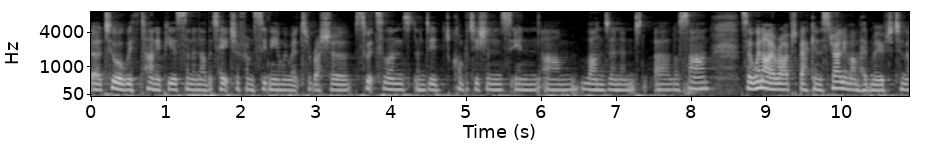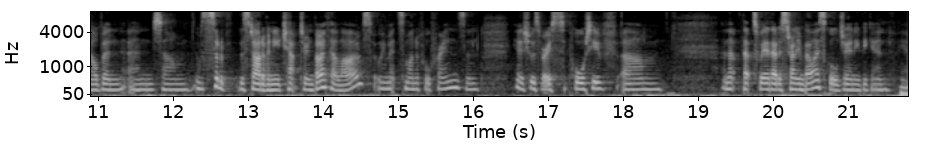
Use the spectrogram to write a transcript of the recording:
a tour with Tanya Pearson, another teacher from Sydney, and we went to Russia, Switzerland, and did competitions in um, London and uh, Lausanne. So when I arrived back in Australia, Mum had moved to Melbourne, and um, it was sort of the start of a new chapter in both our lives. But we met some wonderful friends, and yeah, she was very supportive. Um, and that, that's where that Australian Ballet School journey began. Yeah.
